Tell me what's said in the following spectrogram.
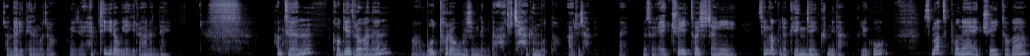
전달이 되는 거죠. 그 이제 햅틱이라고 얘기를 하는데 아무튼 거기에 들어가는 어, 모터라고 보시면 됩니다. 아주 작은 모터, 아주 작은. 네. 그래서 액추에이터 시장이 생각보다 굉장히 큽니다. 그리고 스마트폰의 액추에이터가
